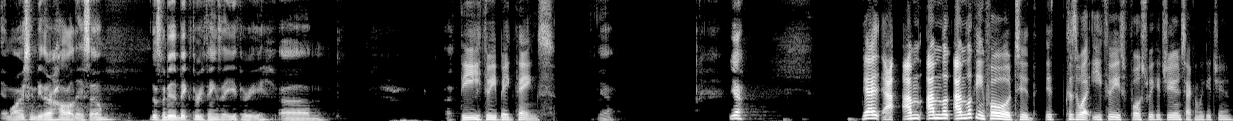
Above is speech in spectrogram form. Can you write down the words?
And Mario's gonna be their holiday, so those gonna be the big three things at E three. Um, the three big things. Yeah, Yeah, I, I'm I'm look I'm looking forward to it because what E3 is first week of June, second week of June.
